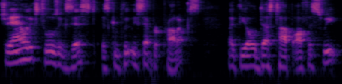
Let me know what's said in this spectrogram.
Should analytics tools exist as completely separate products, like the old desktop office suite?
